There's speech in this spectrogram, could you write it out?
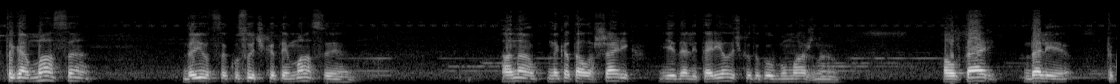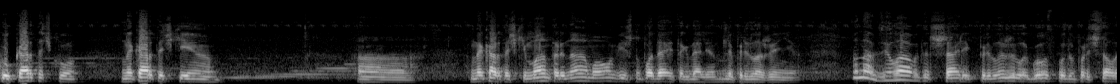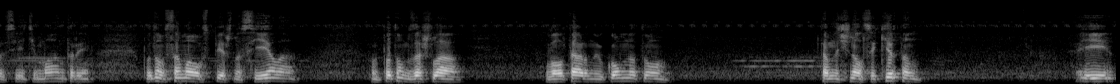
Такая масса, дается кусочек этой массы. Она накатала шарик, ей дали тарелочку такую бумажную, алтарь, дали такую карточку. На карточке, а, на карточке мантры Нама, он Вишну подай и так далее для предложения. Она взяла вот этот шарик, предложила Господу, прочитала все эти мантры, потом сама успешно съела, потом зашла в алтарную комнату, там начинался киртан, и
